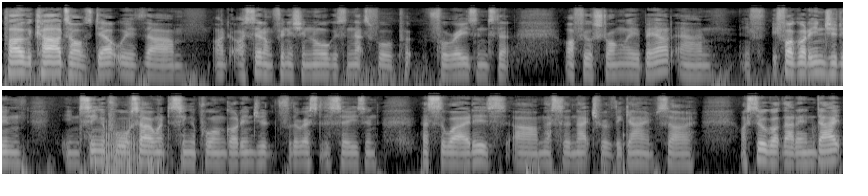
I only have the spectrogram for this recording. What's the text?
play with the cards I was dealt with. Um, I, I said I'm finishing in August, and that's for for reasons that I feel strongly about. And if if I got injured in in Singapore, say I went to Singapore and got injured for the rest of the season, that's the way it is. Um, that's the nature of the game. So I still got that end date,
